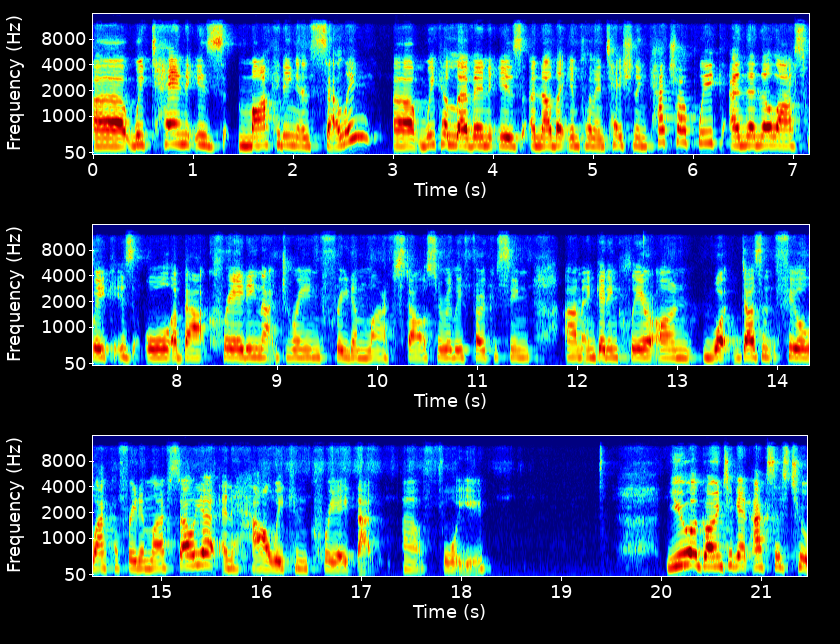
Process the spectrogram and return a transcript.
Uh, week 10 is marketing and selling. Uh, week 11 is another implementation and catch up week. And then the last week is all about creating that dream freedom lifestyle. So, really focusing um, and getting clear on what doesn't feel like a freedom lifestyle yet and how we can create that uh, for you you are going to get access to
